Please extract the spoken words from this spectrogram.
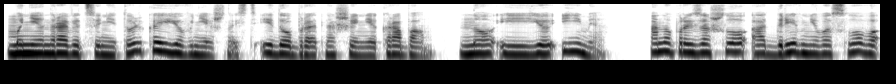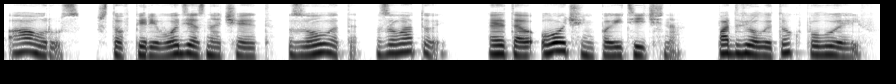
Мне нравится не только ее внешность и доброе отношение к рабам, но и ее имя. Оно произошло от древнего слова «аурус», что в переводе означает «золото», «золотой». Это очень поэтично, подвел итог полуэльф.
